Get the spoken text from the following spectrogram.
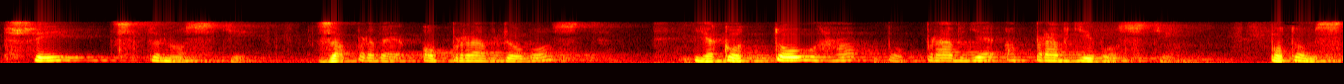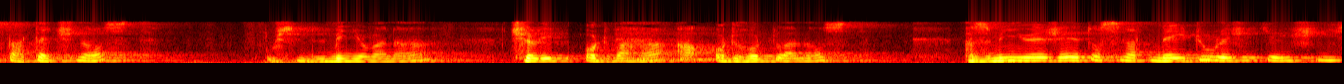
tři ctnosti. Za prvé opravdovost, jako touha po pravdě a pravdivosti. Potom statečnost, už zmiňovaná, čili odvaha a odhodlanost. A zmiňuje, že je to snad nejdůležitější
